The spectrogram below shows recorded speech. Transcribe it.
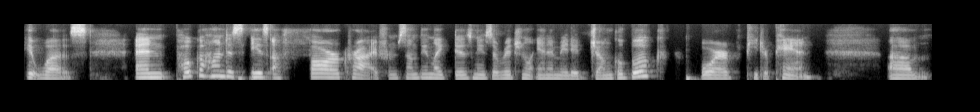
It was. And Pocahontas is a far cry from something like Disney's original animated Jungle Book or Peter Pan, um,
